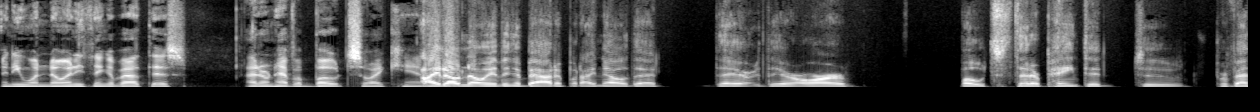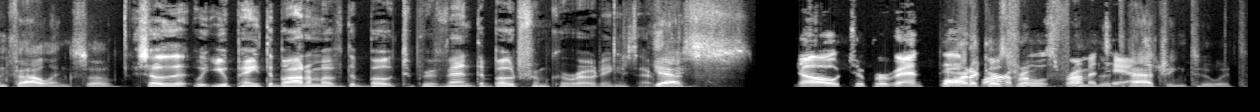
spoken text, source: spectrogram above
Anyone know anything about this? I don't have a boat, so I can't. I don't know anything about it, but I know that there there are boats that are painted to prevent fouling. So, so that you paint the bottom of the boat to prevent the boat from corroding. Is that yes. right? No, to prevent the barnacles, barnacles from, from, from attaching. attaching to it.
